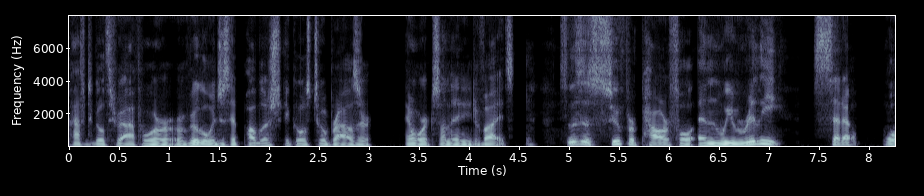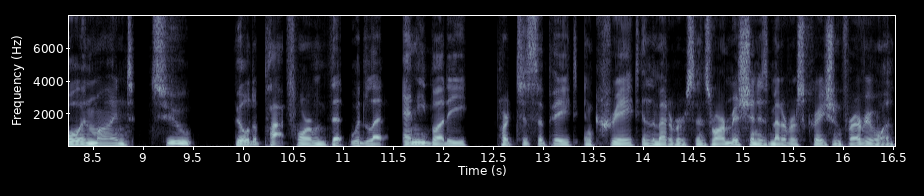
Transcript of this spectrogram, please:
have to go through Apple or, or Google. We just hit publish. It goes to a browser and works on any device. So this is super powerful. And we really set up goal in mind to build a platform that would let anybody participate and create in the metaverse. And so our mission is metaverse creation for everyone.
